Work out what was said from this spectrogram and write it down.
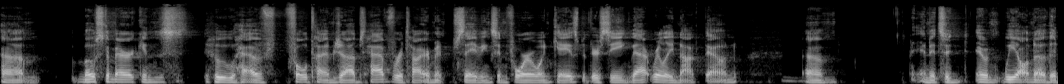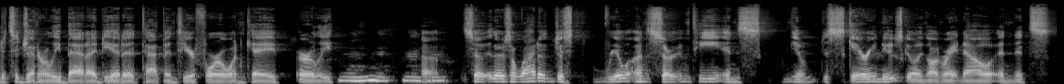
Um, most Americans who have full time jobs have retirement savings in 401ks, but they're seeing that really knocked down. Mm-hmm. Um, and it's a, and we all know that it's a generally bad idea to tap into your 401k early. Mm-hmm, mm-hmm. Um, so there's a lot of just real uncertainty and you know just scary news going on right now, and it's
